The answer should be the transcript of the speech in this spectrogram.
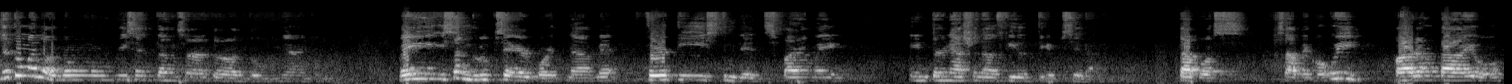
nitong ano, nung recent lang sa Toronto, yan, may isang group sa airport na may 30 students, parang may international field trip sila. Tapos, sabi ko, uy, parang tayo.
